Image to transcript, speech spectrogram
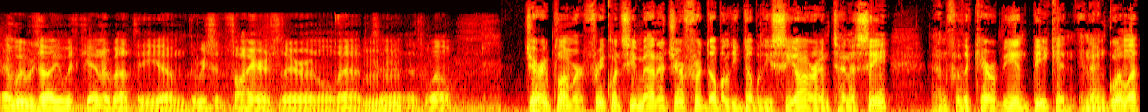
And we were talking with Ken about the um, the recent fires there and all that Mm-hmm. uh, as well. Jerry Plummer, frequency manager for WWCR in Tennessee and for the Caribbean Beacon in Anguilla,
